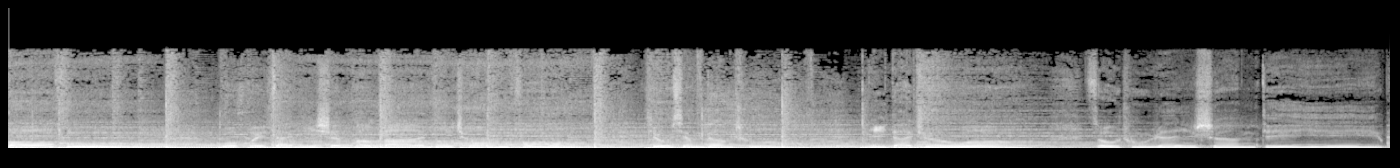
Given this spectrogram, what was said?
包袱，我会在你身旁把你搀扶，就像当初你带着我走出人生第一步。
